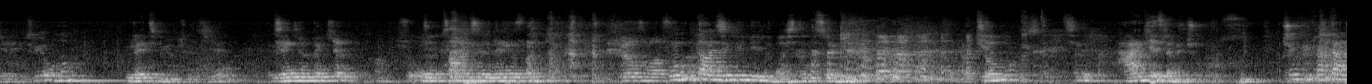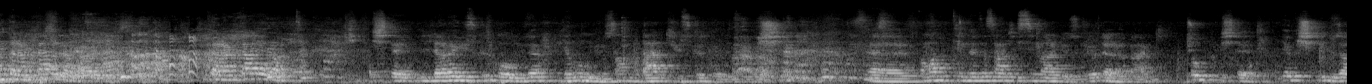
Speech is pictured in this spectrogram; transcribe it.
gerektiriyor. Onu üretmiyor Türkiye. Tinder'daki şu tacirlerinizden biraz bahsedin. Umut tacirliği değildi başta onu söyleyeyim. Şimdi, şimdi herkesle meç oluyoruz. Çünkü iki tane karakter yarattık. İki karakter yarattık. İşte Lara 140 olduğuyla yanılmıyorsam Berk 140 öldürmüş. Ee, ama Tinder'da sadece isimler gözüküyor. Lara Berk. Çok işte yakışıklı, güzel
